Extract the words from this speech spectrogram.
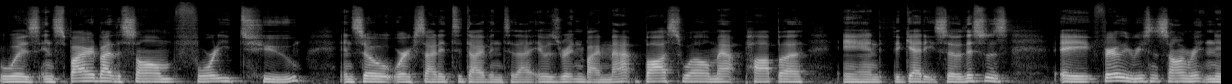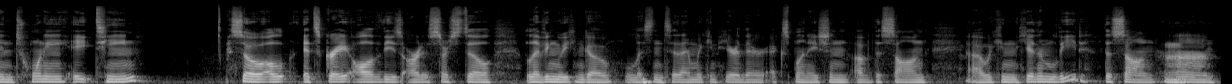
was inspired by the Psalm 42. And so we're excited to dive into that. It was written by Matt Boswell, Matt Papa, and the Getty. So this was a fairly recent song written in 2018. So it's great. All of these artists are still living. We can go listen to them. We can hear their explanation of the song. Uh, we can hear them lead the song. Mm. Um,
